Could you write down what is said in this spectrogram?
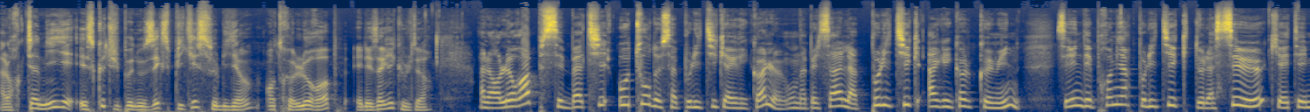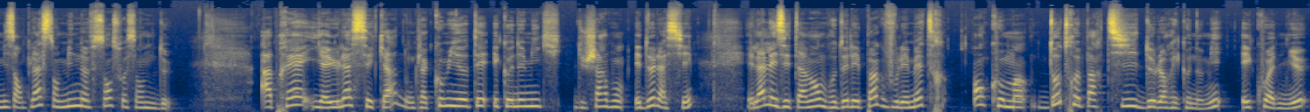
Alors Camille, est-ce que tu peux nous expliquer ce lien entre l'Europe et les agriculteurs? Alors l'Europe s'est bâtie autour de sa politique agricole, on appelle ça la politique agricole commune. C'est une des premières politiques de la CE qui a été mise en place en 1962. Après, il y a eu la CECA, donc la communauté économique du charbon et de l'acier. Et là, les États membres de l'époque voulaient mettre en commun d'autres parties de leur économie, et quoi de mieux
